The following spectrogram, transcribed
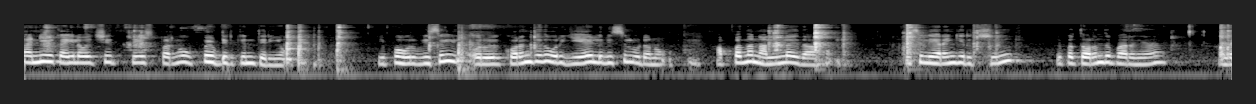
தண்ணியை கையில் வச்சு டேஸ்ட் பாருங்கள் உப்பு எப்படி இருக்குன்னு தெரியும். இப்போ ஒரு விசில் ஒரு குறைஞ்சது ஒரு ஏழு விசில் விடணும். அப்போ தான் நல்ல இதாகும். விசில் இறங்கிருச்சு. இப்போ திறந்து பாருங்கள் அந்த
